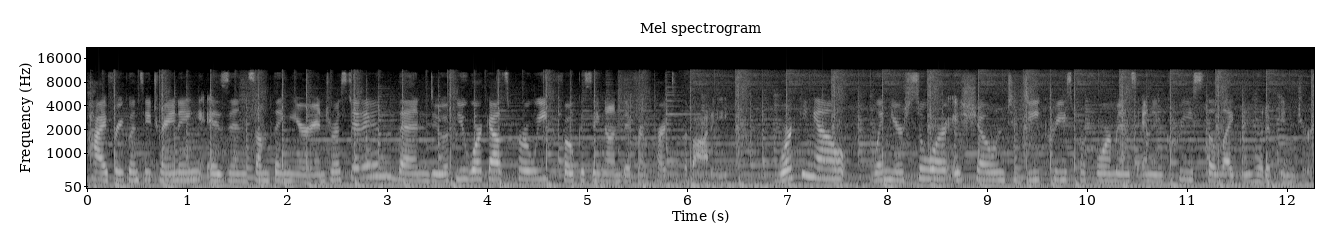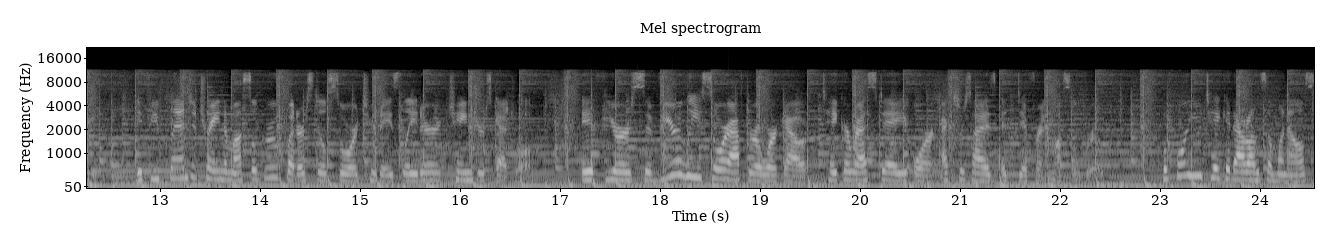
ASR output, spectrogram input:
high frequency training isn't something you're interested in, then do a few workouts per week focusing on different parts of the body. Working out when you're sore is shown to decrease performance and increase the likelihood of injury. If you plan to train a muscle group but are still sore two days later, change your schedule. If you're severely sore after a workout, take a rest day or exercise a different muscle group. Before you take it out on someone else,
